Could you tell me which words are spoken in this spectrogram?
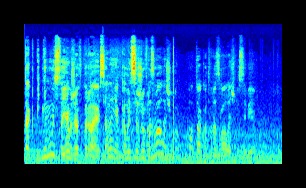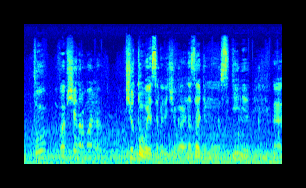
так піднімусь, то я вже впираюся. Але я коли сижу в розвалочку, отак от в розвалочку собі, то взагалі нормально. Чудово я себе відчуваю на задньому сидінні, е,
